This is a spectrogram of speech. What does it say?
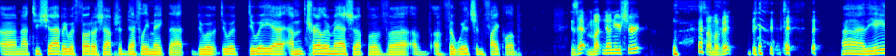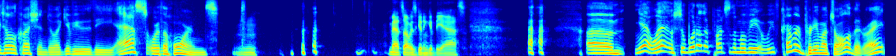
uh, not too shabby with photoshop should definitely make that do a do a do a uh, um trailer mashup of uh of, of the witch and fight club Is that mutton on your shirt? some of it. Uh, the age old question Do I give you the ass or the horns? Mm. Matt's always going to give the ass. Um, yeah. What, so, what other parts of the movie? We've covered pretty much all of it, right?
